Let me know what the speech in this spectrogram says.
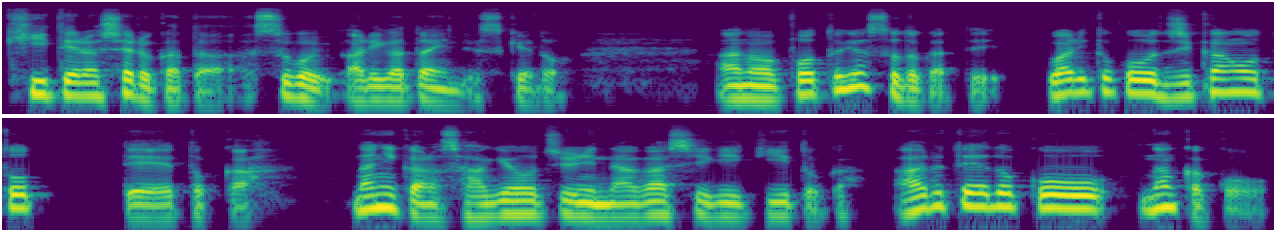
聞いてらっしゃる方は、すごいありがたいんですけど、あの、ポッドキャストとかって割とこう時間をとってとか、何かの作業中に流し聞きとか、ある程度こう、なんかこ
